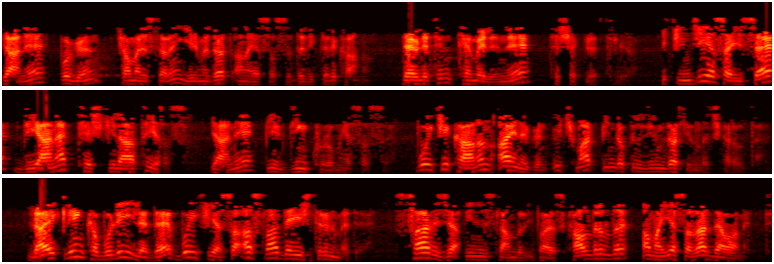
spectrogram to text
Yani bugün Kemalistlerin 24 Anayasası dedikleri kanun. Devletin temelini teşekkür ettiriyor. İkinci yasa ise Diyanet Teşkilatı Yasası. Yani bir din kurumu yasası. Bu iki kanun aynı gün 3 Mart 1924 yılında çıkarıldı. Laikliğin kabulü ile de bu iki yasa asla değiştirilmedi. Sadece din İslam'dır ibaresi kaldırıldı ama yasalar devam etti.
